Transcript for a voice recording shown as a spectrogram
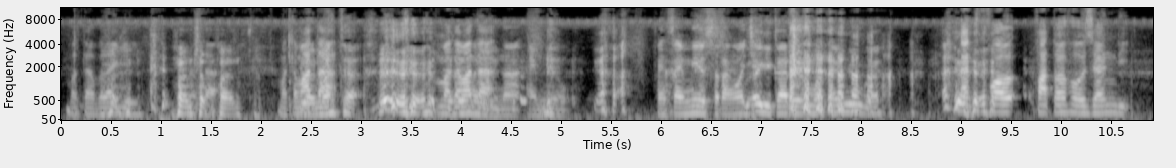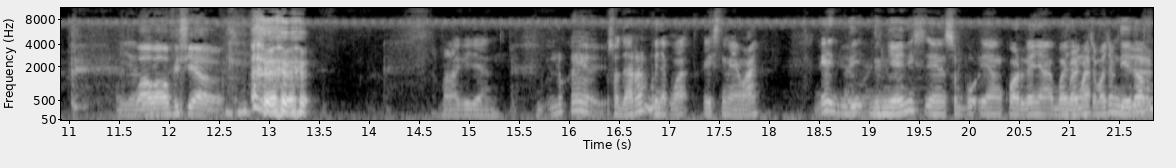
Mata apa lagi? Mata mata mata. Mata mata. Nah MU fans MU serang aja lagi karir mata MU gua At Fa- Fatwa Fauzandi. Iya Wawa official. Apalagi Jan? Lu kayak saudara banyak banget keistimewaan eh di dunia ini yang sebut yang keluarganya banyak, macam-macam dia dong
